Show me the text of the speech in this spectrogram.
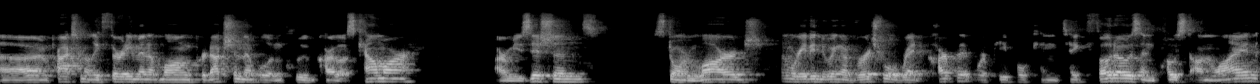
uh, approximately 30 minute long production that will include Carlos Kalmar, our musicians, Storm Large. And we're even doing a virtual red carpet where people can take photos and post online.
